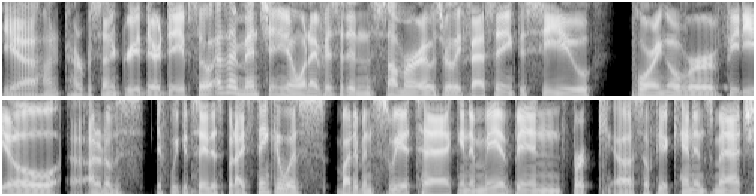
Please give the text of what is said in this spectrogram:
Yeah, 100% agreed there, Dave. So, as I mentioned, you know, when I visited in the summer, it was really fascinating to see you pouring over video. Uh, I don't know if, this, if, we could say this, but I think it was might have been Swiatek, and it may have been for uh, Sofia Kenin's match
